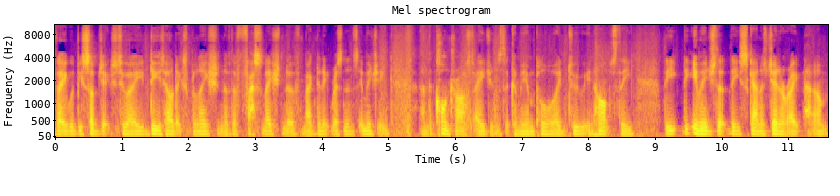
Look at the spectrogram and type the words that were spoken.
they would be subject to a detailed explanation of the fascination of magnetic resonance imaging and the contrast agents that can be employed to enhance the the, the image that these scanners generate. Um,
